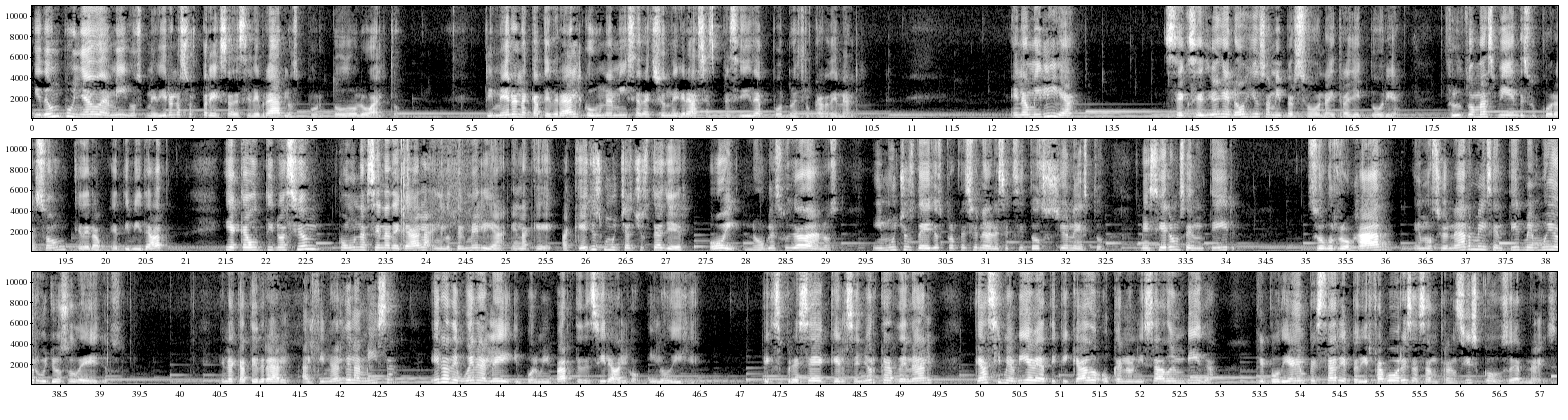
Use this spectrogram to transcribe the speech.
y de un puñado de amigos me dieron la sorpresa de celebrarlos por todo lo alto primero en la catedral con una misa de acción de gracias presidida por nuestro cardenal. En la homilía se excedió en elogios a mi persona y trayectoria, fruto más bien de su corazón que de la objetividad, y a continuación con una cena de gala en el Hotel Melía en la que aquellos muchachos de ayer, hoy nobles ciudadanos, y muchos de ellos profesionales exitosos y honestos, me hicieron sentir sonrojar, emocionarme y sentirme muy orgulloso de ellos. En la catedral, al final de la misa, era de buena ley y por mi parte decir algo, y lo dije. Expresé que el señor cardenal casi me había beatificado o canonizado en vida, que podían empezar a pedir favores a San Francisco José Arnaiz.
